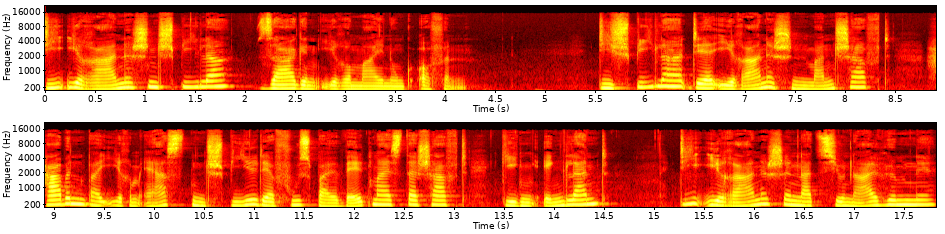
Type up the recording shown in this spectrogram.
Die iranischen Spieler sagen ihre Meinung offen. Die Spieler der iranischen Mannschaft haben bei ihrem ersten Spiel der Fußball-Weltmeisterschaft gegen England die iranische Nationalhymne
